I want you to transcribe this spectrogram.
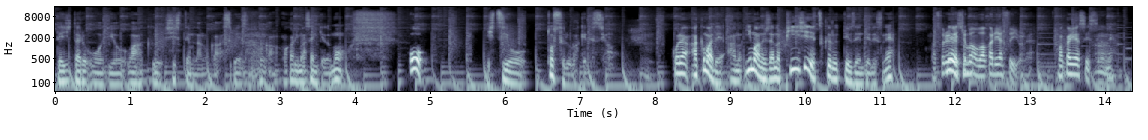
デジタルオーディオワークシステムなのか、スペースなのか、わかりませんけども、を必要とするわけですよ。これはあくまで、あの、今の時代の PC で作るっていう前提ですね。まあ、それが一番わかりやすいよね。わかりやすいですよね。うん。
